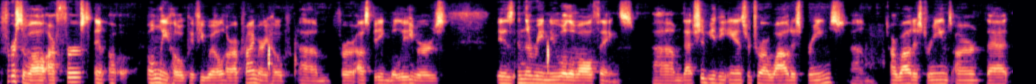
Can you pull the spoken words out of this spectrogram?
first of all, our first and only hope, if you will, or our primary hope um, for us being believers is in the renewal of all things. Um, that should be the answer to our wildest dreams. Um, our wildest dreams aren't that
